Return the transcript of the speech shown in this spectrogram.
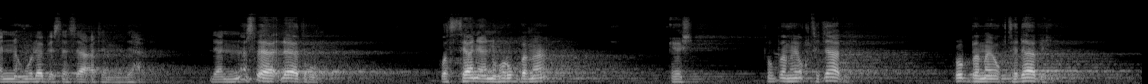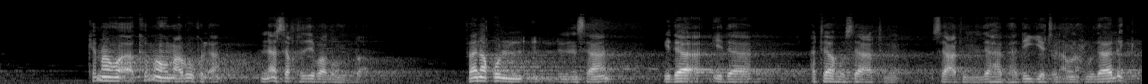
أنه لبس ساعة من ذهب لأن الناس لا يدرون. والثاني أنه ربما إيش؟ ربما يقتدى به ربما يقتدى به. كما هو كما هو معروف الآن الناس يقتدي بعضهم ببعض. فنقول للإنسان إذا إذا أتاه ساعة ساعة من ذهب هدية أو نحو ذلك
